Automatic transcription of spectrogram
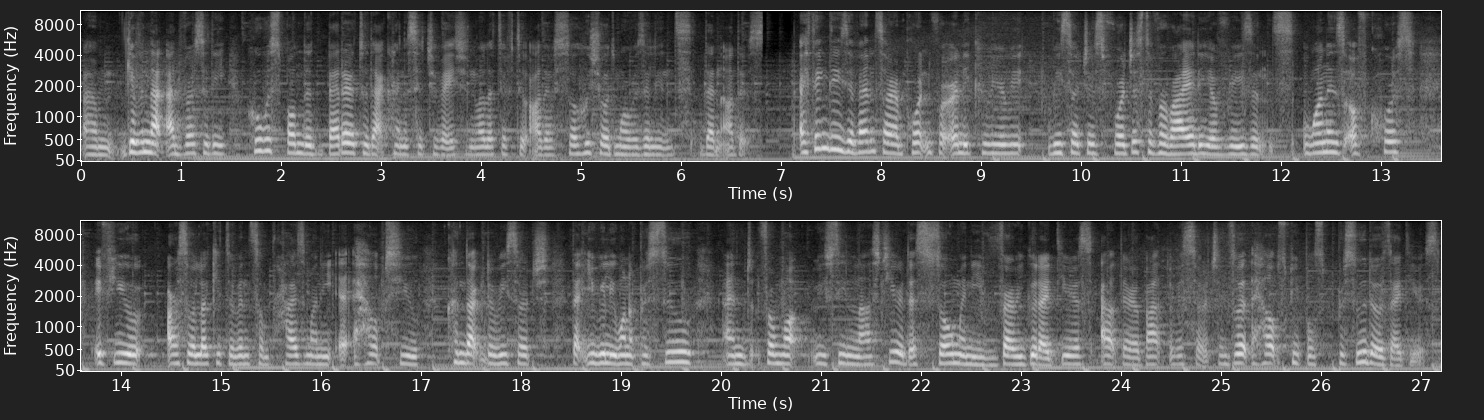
um, given that adversity, who responded better to that kind of situation relative to others, so who showed more resilience than others. I think these events are important for early career re researchers for just a variety of reasons. One is, of course, if you are so lucky to win some prize money, it helps you conduct the research that you really want to pursue. And from what we've seen last year, there's so many very good ideas out there about the research. And so it helps people pursue those ideas.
